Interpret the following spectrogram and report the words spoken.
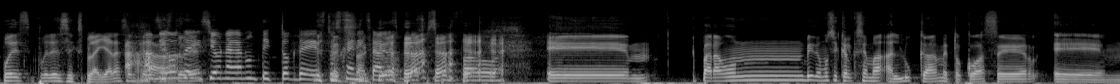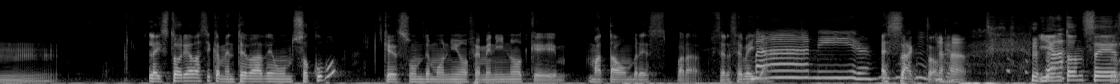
¿Puedes, puedes explayar acerca de esa Amigos de edición, hagan un TikTok de estos genitales props, por favor. Eh, para un video musical que se llama Aluca me tocó hacer eh, la historia básicamente va de un socubo que es un demonio femenino que mata hombres para hacerse bella. Man. Exacto. Ajá. Y entonces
